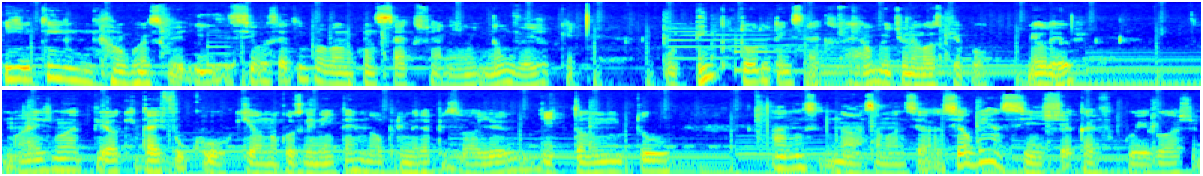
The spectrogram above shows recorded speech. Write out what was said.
E tem algumas E se você tem problema com sexo em anime, não vejo, porque o tempo todo tem sexo. É realmente um negócio tipo, meu Deus. Mas não é pior que Kaifuku, que eu não consegui nem terminar o primeiro episódio de tanto. Ah, não. Nossa, mano, se, se alguém assiste a Kaifuku e gosta.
